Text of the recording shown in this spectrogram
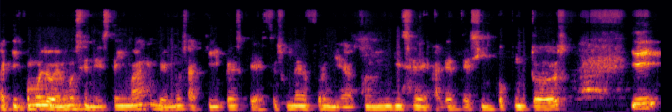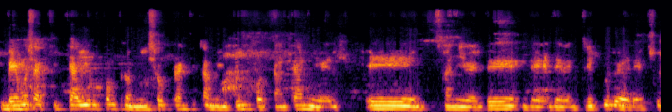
Aquí como lo vemos en esta imagen, vemos aquí pues, que esta es una deformidad con un índice de Haller de 5.2 y vemos aquí que hay un compromiso prácticamente importante a nivel, eh, a nivel de, de, ventrículo derecho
